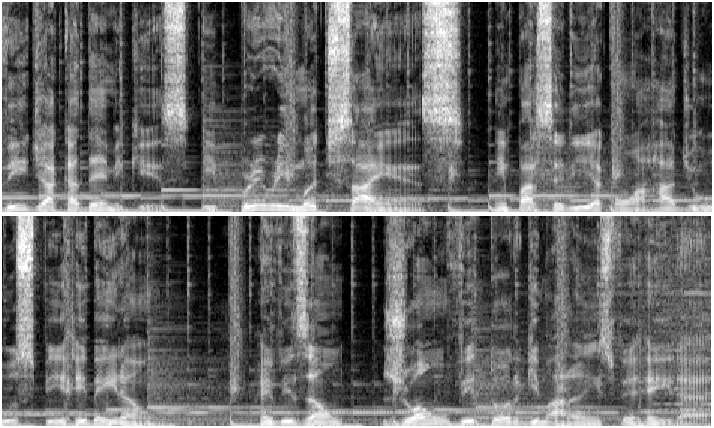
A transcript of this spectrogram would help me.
Video Academics e Pretty Much Science, em parceria com a Rádio USP Ribeirão. Revisão: João Vitor Guimarães Ferreira.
